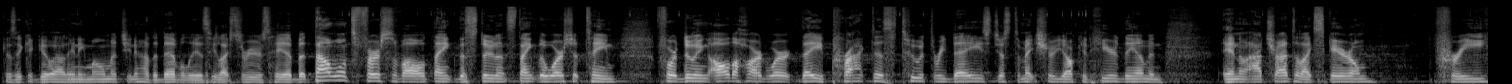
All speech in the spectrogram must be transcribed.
because it could go out any moment. You know how the devil is, he likes to rear his head. But I want to first of all thank the students, thank the worship team for doing all the hard work. They practiced two or three days just to make sure y'all could hear them. And, and I tried to like scare them pre,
